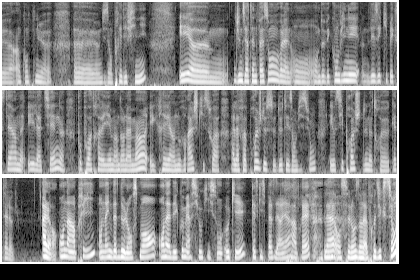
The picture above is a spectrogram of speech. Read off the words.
un contenu, disons, prédéfini. Et d'une certaine façon, voilà, on, devait combiner les équipes externes et la tienne pour pouvoir travailler main dans la main et créer un ouvrage qui soit à la fois proche de, de tes ambitions et aussi proche de notre catalogue. Alors, on a un prix, on a une date de lancement, on a des commerciaux qui sont OK. Qu'est-ce qui se passe derrière après? Là, on se lance dans la production.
